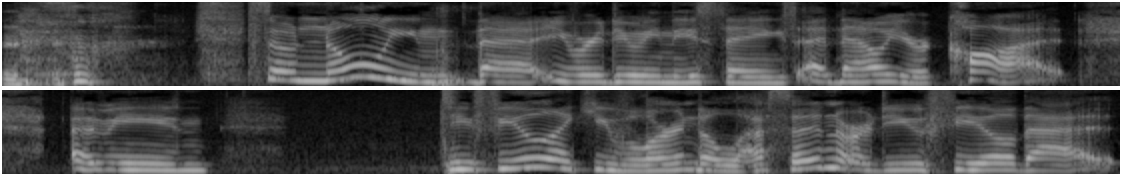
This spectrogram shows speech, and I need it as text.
so knowing that you were doing these things and now you're caught, I mean, do you feel like you've learned a lesson or do you feel that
